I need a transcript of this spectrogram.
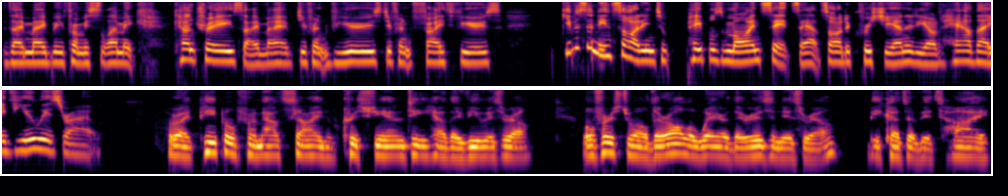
They may be from Islamic countries, they may have different views, different faith views. Give us an insight into people's mindsets outside of Christianity on how they view Israel. All right, people from outside of Christianity, how they view Israel. Well, first of all, they're all aware there is an Israel because of its high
